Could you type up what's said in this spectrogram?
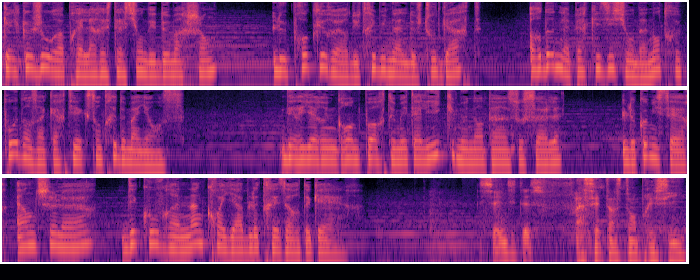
Quelques jours après l'arrestation des deux marchands, le procureur du tribunal de Stuttgart ordonne la perquisition d'un entrepôt dans un quartier excentré de Mayence. Derrière une grande porte métallique menant à un sous-sol, le commissaire Ernst Schöller découvre un incroyable trésor de guerre. À cet instant précis,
